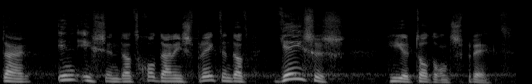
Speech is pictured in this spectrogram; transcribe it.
daarin is en dat God daarin spreekt en dat Jezus hier tot ons spreekt.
